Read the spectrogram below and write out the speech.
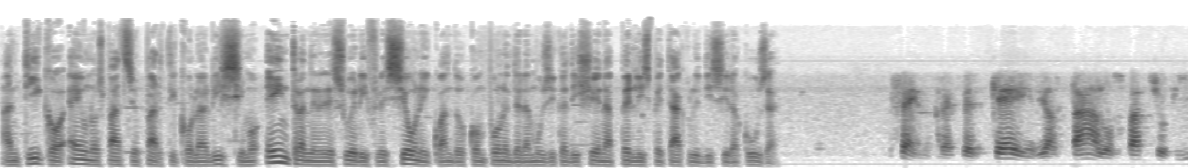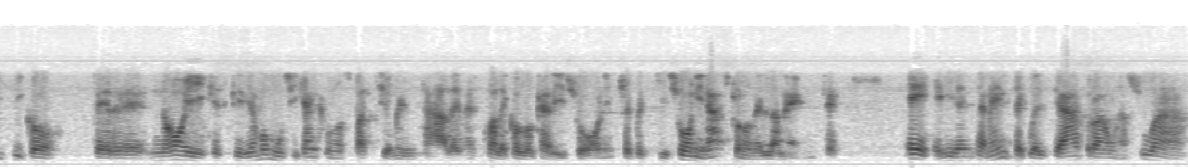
antico, è uno spazio particolarissimo. Entra nelle sue riflessioni quando compone della musica di scena per gli spettacoli di Siracusa? Sempre, perché in realtà lo spazio fisico per noi che scriviamo musica anche uno spazio mentale nel quale collocare i suoni, cioè questi suoni nascono nella mente. E evidentemente quel teatro ha una sua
